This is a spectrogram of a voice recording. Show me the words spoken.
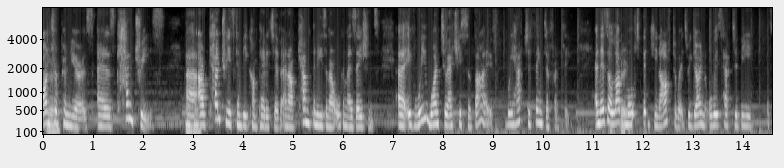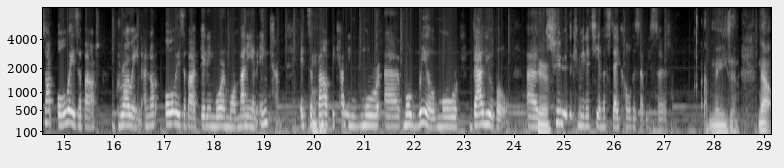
entrepreneurs, yeah. as countries, uh, mm-hmm. uh, our countries can be competitive and our companies and our organizations. Uh, if we want to actually survive, we have to think differently. And there's a lot more thinking afterwards. We don't always have to be, it's not always about growing and not always about getting more and more money and income. It's mm-hmm. about becoming more uh, more real, more valuable uh, yeah. to the community and the stakeholders that we serve. Amazing. Now,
